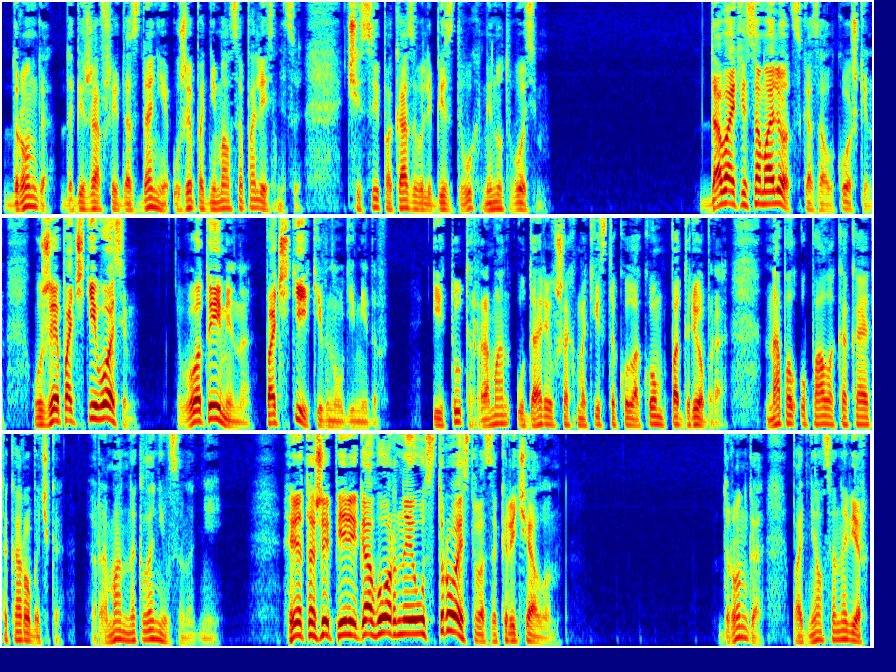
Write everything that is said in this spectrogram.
Дронго, добежавший до здания, уже поднимался по лестнице. Часы показывали без двух минут восемь. «Давайте самолет», — сказал Кошкин. «Уже почти восемь». «Вот именно, почти», — кивнул Демидов. И тут Роман ударил шахматиста кулаком под ребра. На пол упала какая-то коробочка. Роман наклонился над ней. «Это же переговорное устройство!» — закричал он. Дронго поднялся наверх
